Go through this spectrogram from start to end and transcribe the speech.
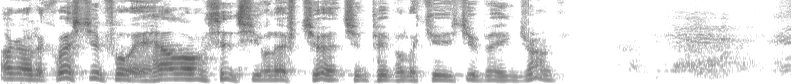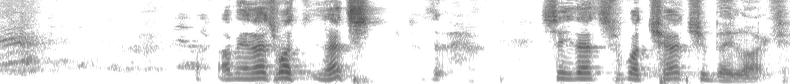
I got a question for you. How long since you left church and people accused you of being drunk? I mean, that's what, that's, see, that's what church should be like.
